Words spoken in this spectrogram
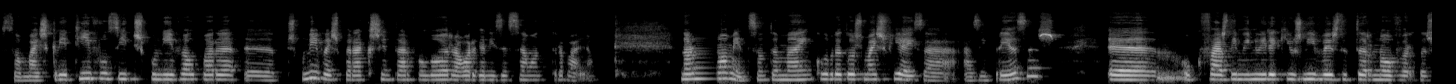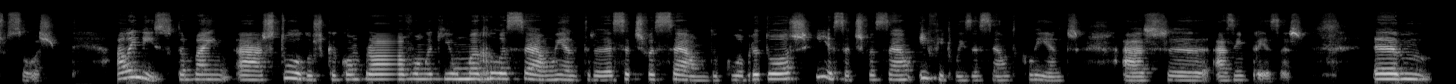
são mais criativos e disponível para, eh, disponíveis para acrescentar valor à organização onde trabalham. Normalmente são também colaboradores mais fiéis às empresas, eh, o que faz diminuir aqui os níveis de turnover das pessoas. Além disso, também há estudos que comprovam aqui uma relação entre a satisfação de colaboradores e a satisfação e fidelização de clientes às, eh, às empresas. Um,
